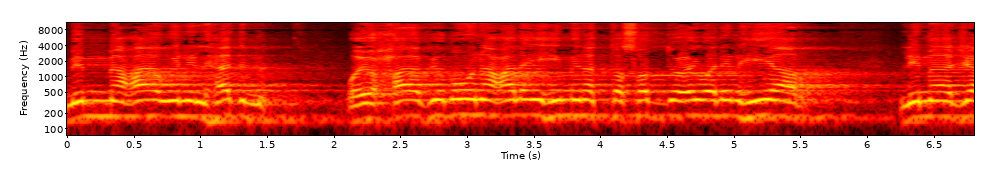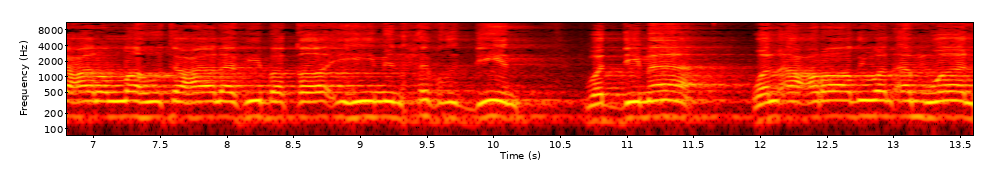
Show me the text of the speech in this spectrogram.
من معاول الهدم ويحافظون عليه من التصدع والانهيار لما جعل الله تعالى في بقائه من حفظ الدين والدماء والأعراض والأموال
